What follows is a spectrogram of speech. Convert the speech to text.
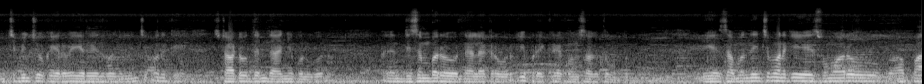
ఇంచుమించు ఒక ఇరవై ఇరవై ఐదు రోజుల నుంచి మనకి స్టార్ట్ అవుతుందని ధాన్యం కొనుగోలు. డిసెంబర్ నెలాఖరు వరకు ఈ ప్రక్రియ కొనసాగుతూ ఉంటుంది. దీనికి సంబంధించి మనకి సుమారు పా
